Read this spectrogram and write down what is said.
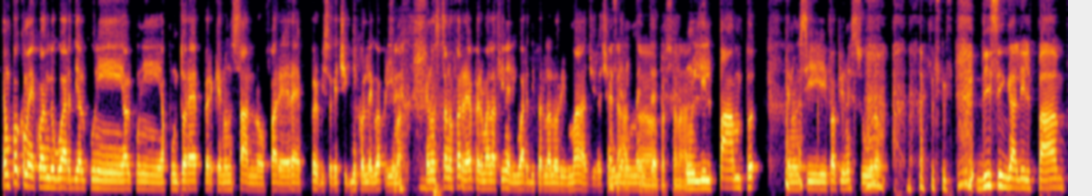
È un po' come quando guardi alcuni, alcuni appunto rapper che non sanno fare rapper, visto che ci mi collego a prima, che non sanno fare rapper, ma alla fine li guardi per la loro immagine. Cioè, mi viene in Esatto, mente personaggio. un Lil Pump che non si fa più nessuno. Dissing a Lil Pump,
